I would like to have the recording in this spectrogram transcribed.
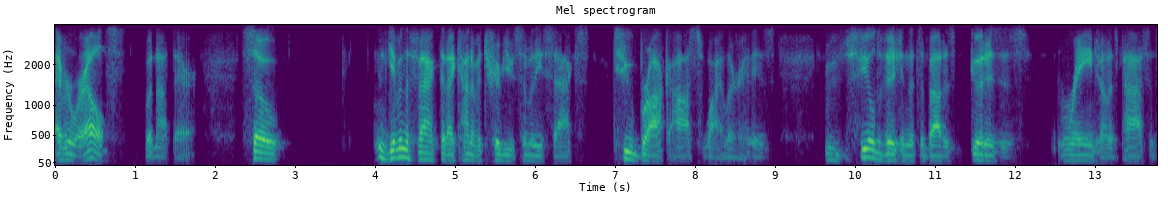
Everywhere else, but not there. So, given the fact that I kind of attribute some of these sacks to Brock Osweiler and his field vision that's about as good as his range on his passes,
